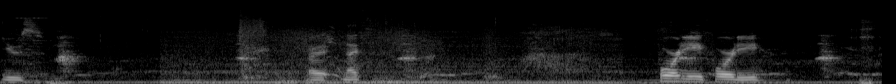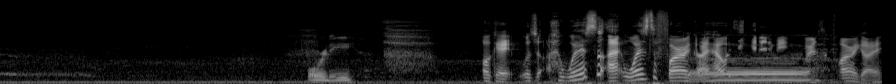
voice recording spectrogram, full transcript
Use. Alright, knife. 40, 40. 40. Okay, was where's the where's the fire guy? How is he hitting me? Uh, Where's the fire guy?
